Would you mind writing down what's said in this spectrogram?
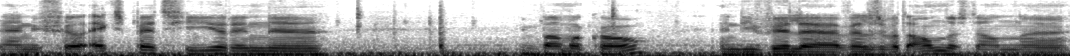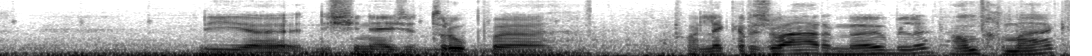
Er zijn nu veel expats hier in, uh, in Bamako. En die willen wel eens wat anders dan uh, die, uh, die Chinese troep. voor lekkere zware meubelen, handgemaakt.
